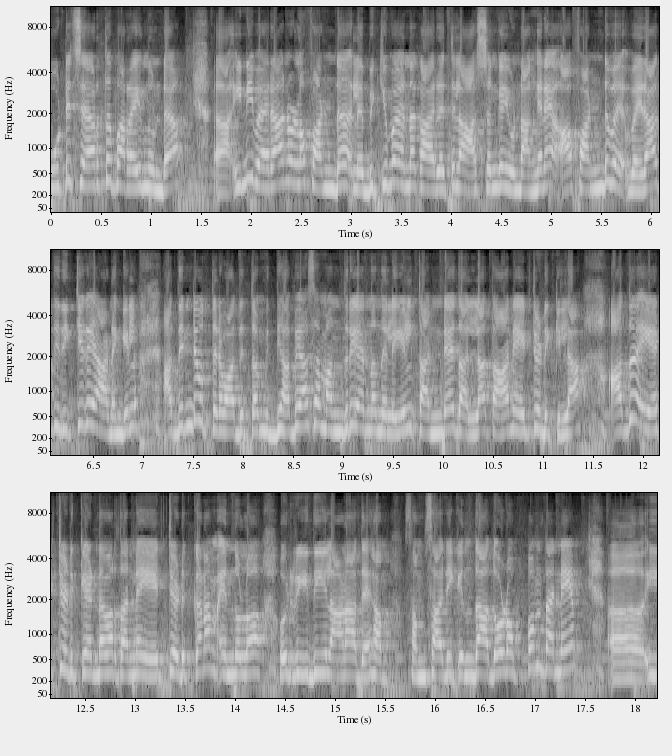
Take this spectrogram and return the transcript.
കൂട്ടിച്ചേർത്ത് പറയുന്നുണ്ട് ഇനി വരാനുള്ള ഫണ്ട് ലഭിക്കുമോ എന്ന കാര്യത്തിൽ ആശങ്കയുണ്ട്. അങ്ങനെ ആ ഫണ്ട് വരാതിരിക്കുകയാണെങ്കിൽ അതിന്റെ ഉത്തരവാദിത്തം വിദ്യാഭ്യാസ മന്ത്രി എന്ന നിലയിൽ തന്റേതല്ല താൻ ഏറ്റെടുക്കില്ല. അത് ഏറ്റെടുക്കേണ്ടവർ തന്നെ ഏറ്റെടുക്കണം എന്നുള്ള ഒരു രീതിയിലാണ് അദ്ദേഹം സംസാരിക്കുന്നത്. അതോടൊപ്പം തന്നെ ഈ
